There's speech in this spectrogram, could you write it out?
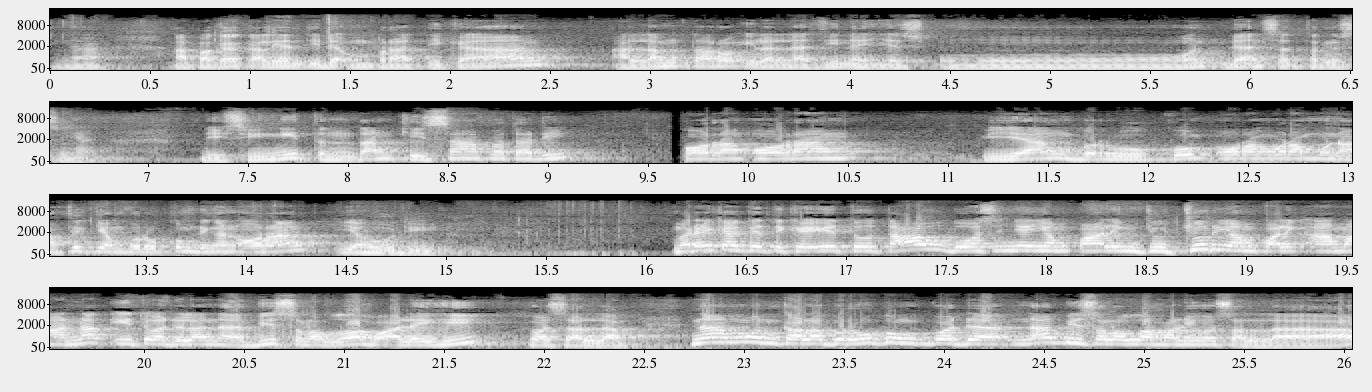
Nah, apakah kalian tidak memperhatikan alam taro ilal lazina yaz'umun dan seterusnya. Di sini tentang kisah apa tadi? Orang-orang yang berhukum, orang-orang munafik yang berhukum dengan orang Yahudi. Mereka ketika itu tahu bahwasanya yang paling jujur, yang paling amanat itu adalah Nabi Shallallahu Alaihi Wasallam. Namun kalau berhukum kepada Nabi Shallallahu Alaihi Wasallam,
